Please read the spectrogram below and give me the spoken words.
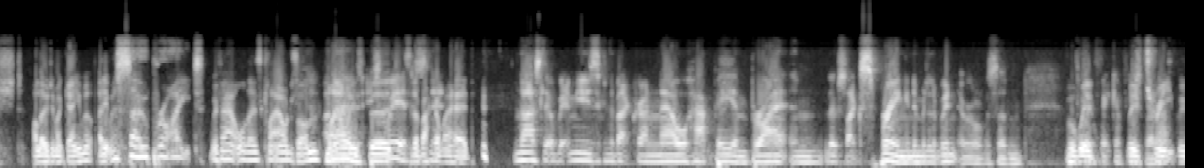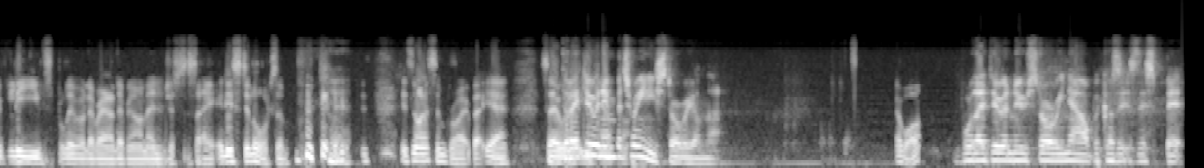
I loaded my game up and it was so bright without all those clouds on. My know, eyes burst weird, to the back of my head. nice little bit of music in the background now, all happy and bright, and looks like spring in the middle of winter all of a sudden. but with with tree with leaves blowing around every now and then, just to say it is still autumn. Yeah. it's nice and bright, but yeah. So Do uh, they do an in betweeny story on that? A what? Will they do a new story now because it's this bit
